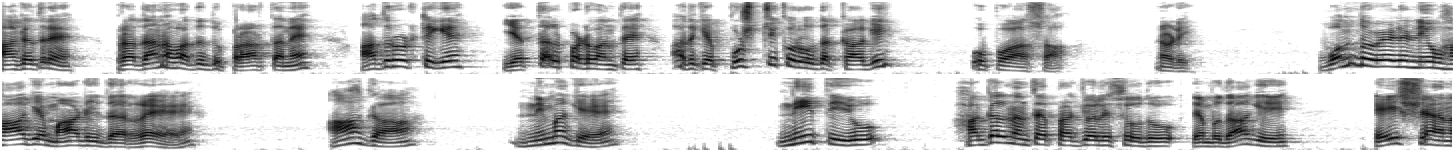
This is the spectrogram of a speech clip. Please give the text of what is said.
ಹಾಗಾದರೆ ಪ್ರಧಾನವಾದದ್ದು ಪ್ರಾರ್ಥನೆ, ಅದರೊಟ್ಟಿಗೆ ಎತ್ತಲ್ಪಡುವಂತೆ, ಅದಕ್ಕೆ ಪುಷ್ಟಿ ಕೊರುವುದಕ್ಕಾಗಿ ಉಪವಾಸ. ನೋಡಿ, ಒಂದು ವೇಳೆ ನೀವು ಹಾಗೆ ಮಾಡಿದರೆ, ಆಗ ನಿಮಗೆ ನೀತಿಯು ಹಗಲಿನಂತೆ ಪ್ರಜ್ವಲಿಸುವುದು ಎಂಬುದಾಗಿ ಏಷ್ಯಾನ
